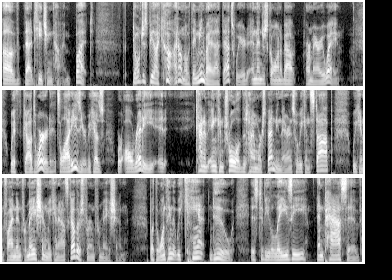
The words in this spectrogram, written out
of that teaching time. But don't just be like, huh, I don't know what they mean by that. That's weird. And then just go on about our merry way. With God's word, it's a lot easier because we're already it, kind of in control of the time we're spending there. And so we can stop, we can find information, we can ask others for information. But the one thing that we can't do is to be lazy and passive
